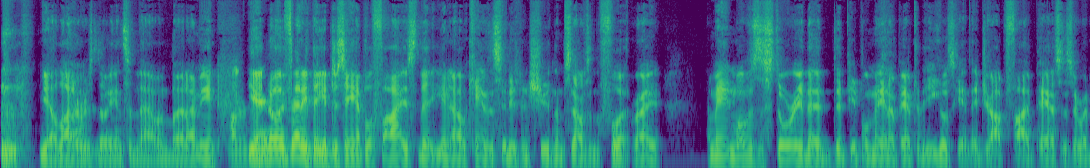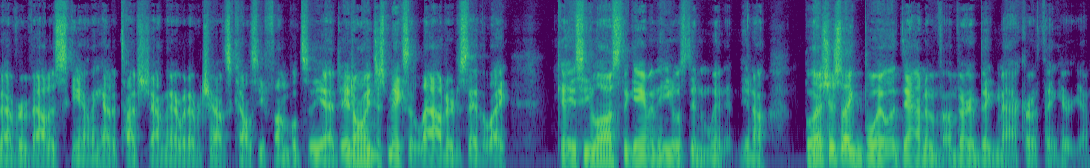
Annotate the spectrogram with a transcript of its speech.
yeah, a lot of resilience in that one. But I mean, A lot of- yeah, no, if anything, it just amplifies that, you know, Kansas City's been shooting themselves in the foot, right? I mean, what was the story that, that people made up after the Eagles game? They dropped five passes or whatever. Valdes-Scantling had a touchdown there, whatever. Travis Kelce fumbled. So, yeah, it only just makes it louder to say that, like, KC lost the game and the Eagles didn't win it, you know? But let's just like boil it down to a very big macro thing here again.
